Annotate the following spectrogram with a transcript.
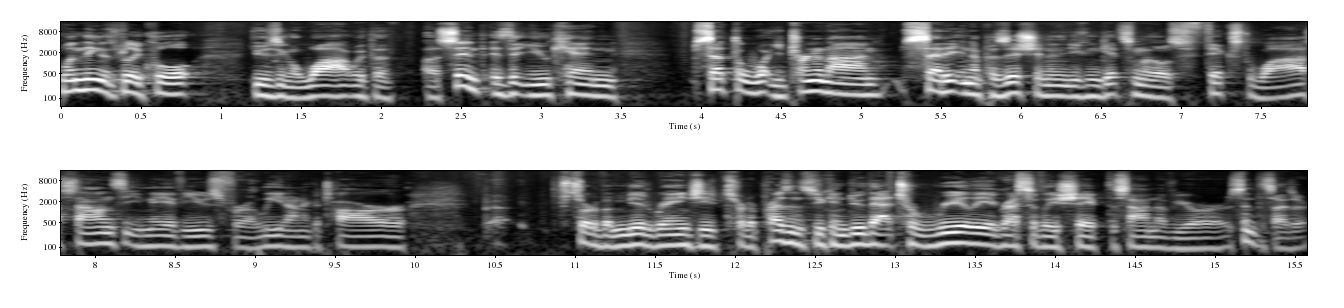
One thing that's really cool using a wah with a, a synth is that you can set the what you turn it on, set it in a position, and then you can get some of those fixed wah sounds that you may have used for a lead on a guitar or uh, sort of a mid-rangey sort of presence. You can do that to really aggressively shape the sound of your synthesizer.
